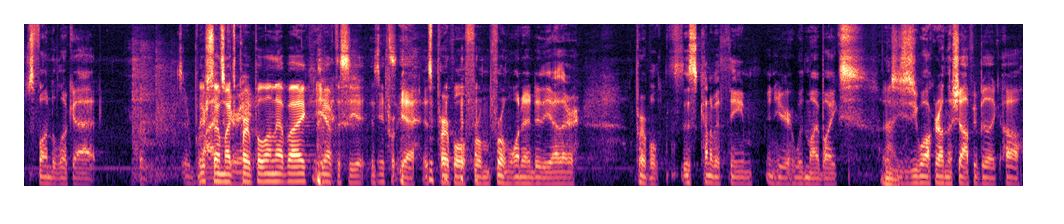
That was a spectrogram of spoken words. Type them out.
It's fun to look at. There's so much great. purple on that bike. You have to see it. It's, It's, pur- yeah, it's purple from from one end to the other. Purple. It's kind of a theme in here with my bikes. Nice. As you walk around the shop, you'd be like, "Oh,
